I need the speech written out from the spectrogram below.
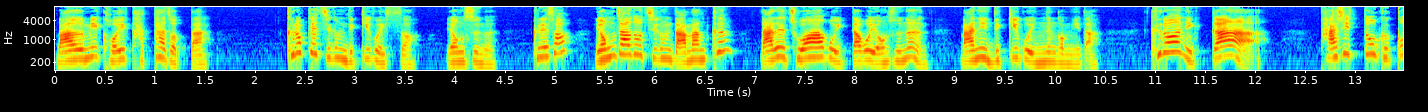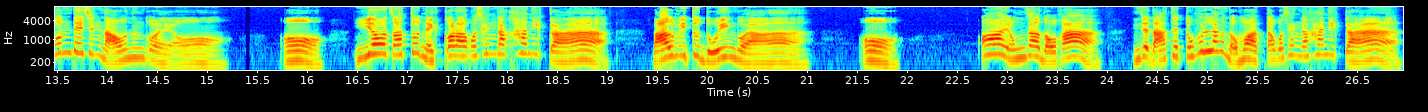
마음이 거의 같아졌다. 그렇게 지금 느끼고 있어. 영수는. 그래서 영자도 지금 나만큼 나를 좋아하고 있다고 영수는 많이 느끼고 있는 겁니다. 그러니까 다시 또 그 꼰대짓 나오는 거예요. 어, 이 여자 또 내 거라고 생각하니까 마음이 또 놓인 거야. 어. 아, 영자 너가 이제 나한테 또 홀랑 넘어왔다고 생각하니까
